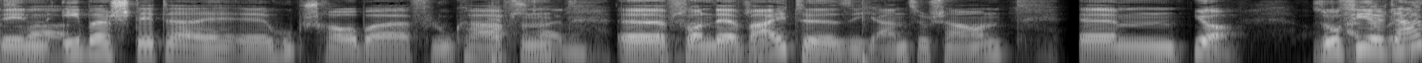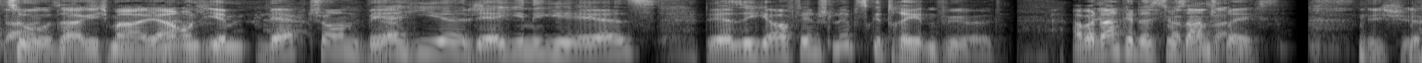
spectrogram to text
den Eberstädter äh, Hubschrauberflughafen äh, von der Weite sich anzuschauen. Ähm, ja, so viel also, dazu, sage ich mal, ja. Und ihr merkt schon, wer ja, hier derjenige ist, der sich auf den Schlips getreten fühlt. Aber danke, dass du es ansprichst. Ich, äh,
